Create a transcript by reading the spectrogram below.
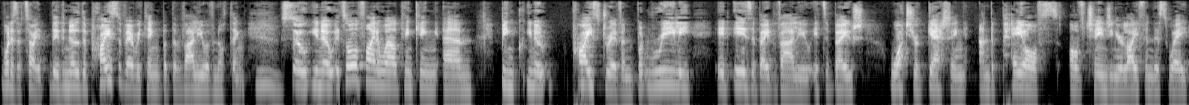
What is it? Sorry. They know the price of everything, but the value of nothing. So, you know, it's all fine and well thinking, um, being, you know, price driven, but really it is about value. It's about what you're getting and the payoffs of changing your life in this way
